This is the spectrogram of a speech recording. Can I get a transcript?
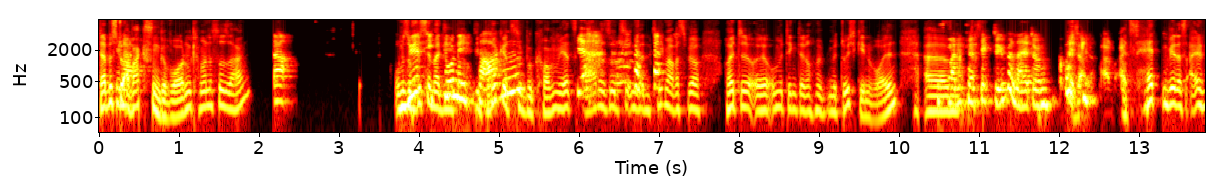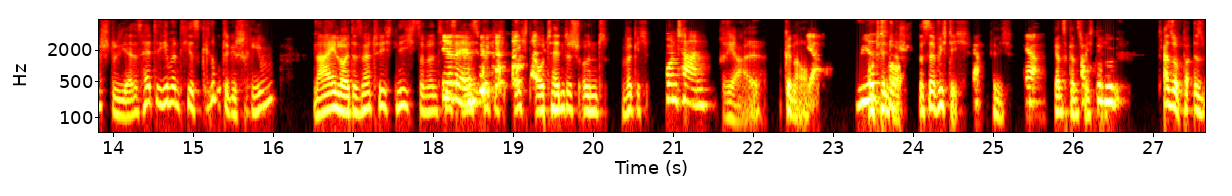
da bist genau. du erwachsen geworden, kann man das so sagen? Ja, um so ein bisschen mal die, die Brücke zu bekommen, jetzt ja. gerade so zu unserem Thema, was wir heute äh, unbedingt ja noch mit, mit durchgehen wollen. das war die ähm, perfekte Überleitung. Also, als hätten wir das einstudiert. Das hätte jemand hier Skripte geschrieben. Nein, Leute, das ist natürlich nicht, sondern hier Irre. ist alles wirklich echt authentisch und wirklich spontan. Real. Genau. Ja. Real authentisch. Talk. Das ist sehr wichtig, ja. finde ich. Ja. Ganz, ganz Absolut. wichtig. Also, also,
